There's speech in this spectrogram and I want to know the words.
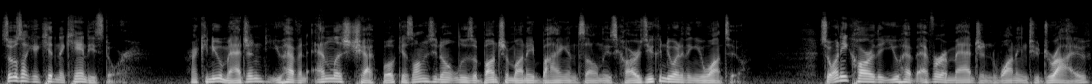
So it was like a kid in a candy store. Right? Can you imagine? You have an endless checkbook. As long as you don't lose a bunch of money buying and selling these cars, you can do anything you want to. So any car that you have ever imagined wanting to drive,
